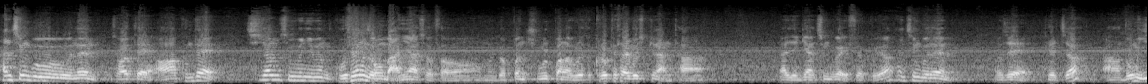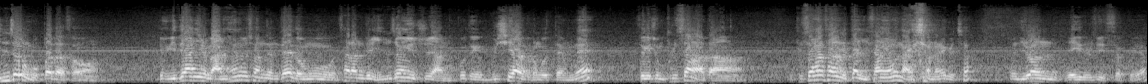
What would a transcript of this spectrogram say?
한 친구는 저한테, 아, 근데 시점 신부님은 고생을 너무 많이 하셔서 뭐 몇번 죽을 뻔하고 그래서 그렇게 살고 싶진 않다. 라 얘기한 친구가 있었고요. 한 친구는 어제 그랬죠? 아, 너무 인정을 못 받아서 위대한 일을 많이 해놓으셨는데 너무 사람들이 인정해주지 않고 되게 무시하고 그런 것 때문에 되게 좀 불쌍하다. 불쌍한 사람은 일단 이상형은 아니잖아요. 그렇죠? 이런 얘기들도 있었고요.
